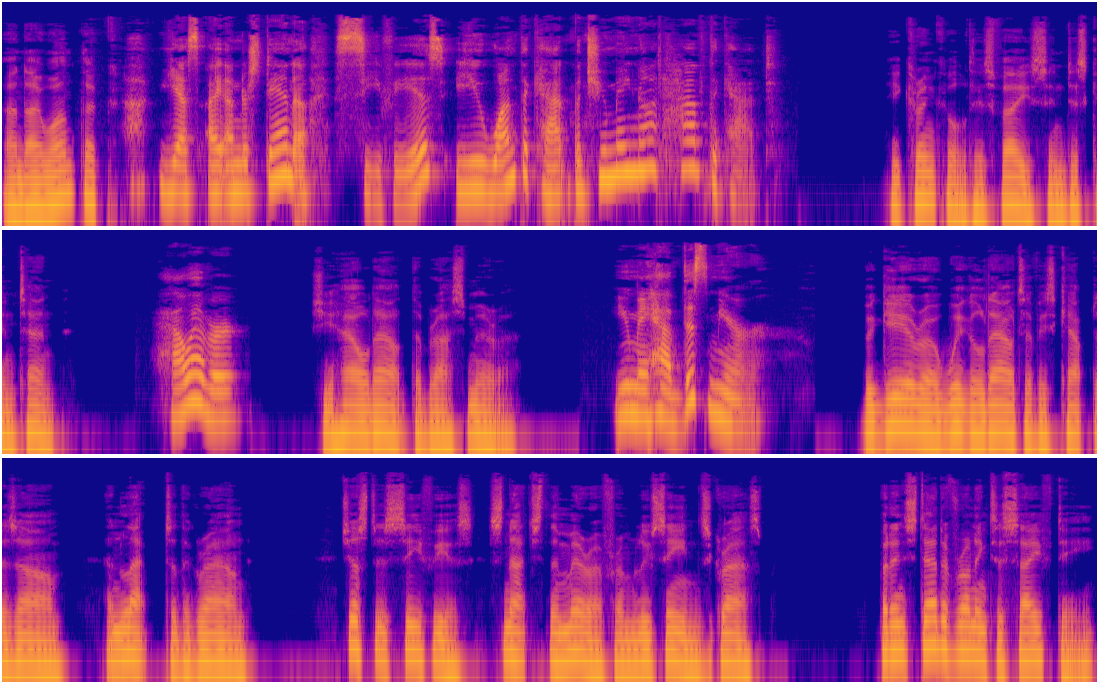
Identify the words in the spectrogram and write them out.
and I want the. Yes, I understand. Uh, Cepheus, you want the cat, but you may not have the cat. He crinkled his face in discontent. However, She held out the brass mirror. you may have this mirror. Bagheera wiggled out of his captor's arm and leapt to the ground, just as Cepheus snatched the mirror from Lucine's grasp. But instead of running to safety,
